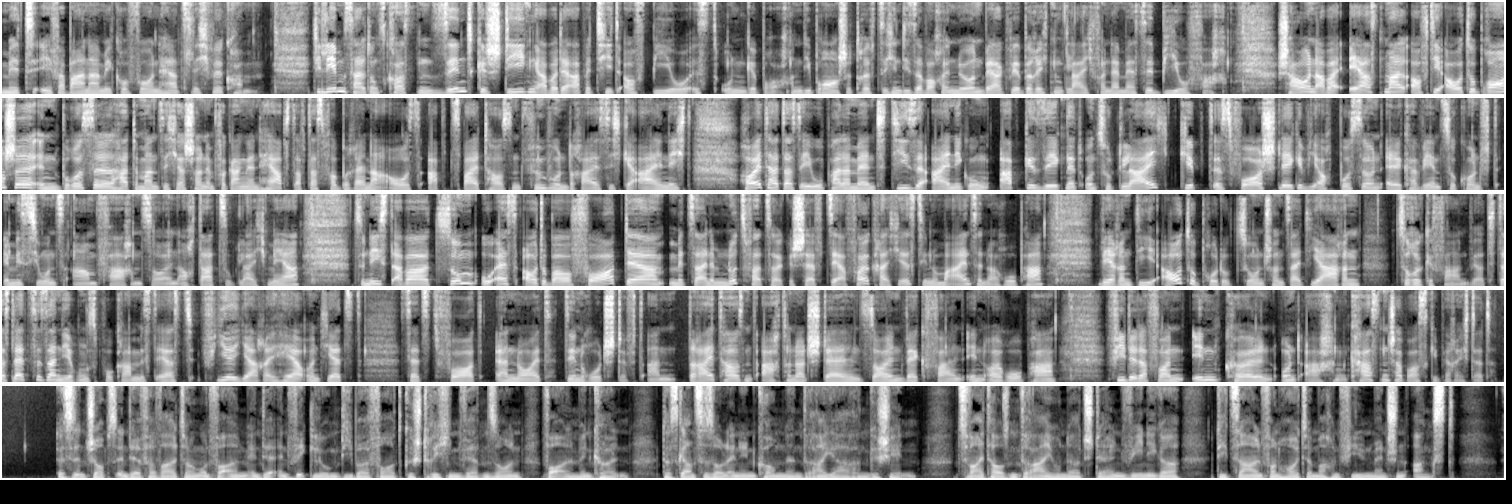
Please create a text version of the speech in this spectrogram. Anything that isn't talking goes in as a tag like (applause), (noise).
mit Eva Bahner Mikrofon herzlich willkommen. Die Lebenshaltungskosten sind gestiegen, aber der Appetit auf Bio ist ungebrochen. Die Branche trifft sich in dieser Woche in Nürnberg. Wir berichten gleich von der Messe Biofach. Schauen aber erstmal auf die Autobranche. In Brüssel hatte man sich ja schon im vergangenen Herbst auf das Verbrenner aus ab 2035 geeinigt. Heute hat das EU-Parlament diese Einigung abgesegnet und zugleich gibt es Vorschläge, wie auch Busse und Lkw in Zukunft Zukunft emissionsarm fahren sollen. Auch dazu gleich mehr. Zunächst aber zum US-Autobauer Ford, der mit seinem Nutzfahrzeuggeschäft sehr erfolgreich ist, die Nummer eins in Europa, während die Autoproduktion schon seit Jahren zurückgefahren wird. Das letzte Sanierungsprogramm ist erst vier Jahre her und jetzt setzt Ford erneut den Rotstift an. 3800 Stellen sollen wegfallen in Europa, viele davon in Köln und Aachen. Carsten Schabowski berichtet berichtet. Es sind Jobs in der Verwaltung und vor allem in der Entwicklung, die bei Ford gestrichen werden sollen, vor allem in Köln. Das Ganze soll in den kommenden drei Jahren geschehen. 2300 Stellen weniger. Die Zahlen von heute machen vielen Menschen Angst.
